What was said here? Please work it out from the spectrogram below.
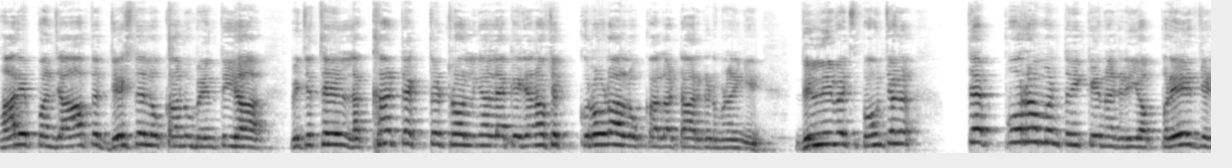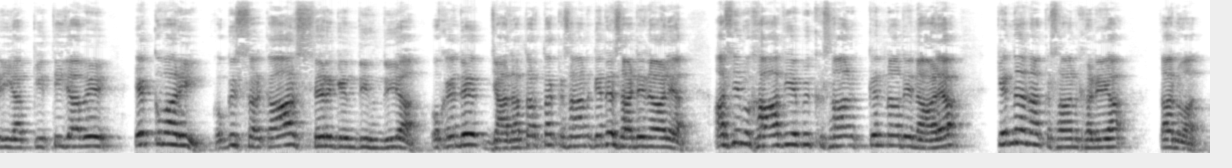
ਸਾਰੇ ਪੰਜਾਬ ਤੇ ਦੇਸ਼ ਦੇ ਲੋਕਾਂ ਨੂੰ ਬੇਨਤੀ ਆ ਵੀ ਜਿੱਥੇ ਲੱਖਾਂ ਟਰੈਕਟਰ, ਟਰਾਲੀਆਂ ਲੈ ਕੇ ਜਾਣਾ, ਉੱਥੇ ਕਰੋੜਾਂ ਲੋਕਾਂ ਦਾ ਟਾਰਗੇਟ ਬਣਾਈਏ। ਦਿੱਲੀ ਵਿੱਚ ਪਹੁੰਚਣ ਤੇ ਪੁਰਮਨ ਤਰੀਕੇ ਨਾਲ ਜਿਹੜੀ ਆ ਪ੍ਰੇਰ ਜਿਹੜੀ ਆ ਕੀਤੀ ਜਾਵੇ। ਇੱਕ ਵਾਰੀ, ਕਿਉਂਕਿ ਸਰਕਾਰ ਸਿਰ ਗਿੰਦੀ ਹੁੰਦੀ ਆ, ਉਹ ਕਹਿੰਦੇ ਜ਼ਿਆਦਾਤਰ ਤਾਂ ਕਿਸਾਨ ਕਹਿੰਦੇ ਸਾਡੇ ਨਾਲ ਆ। ਅਸੀਂ ਵਿਖਾ ਦਈਏ ਵੀ ਕਿਸਾਨ ਕਿੰਨਾ ਦੇ ਨਾਲ ਆ, ਕਿੰਨਾ ਨਾਲ ਕਿਸਾਨ ਖੜੇ ਆ। ਧੰਨਵਾਦ।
